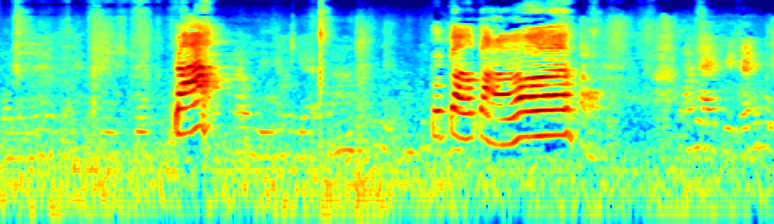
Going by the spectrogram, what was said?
วันนี้ ปแล้วมีเยอะแยะนะว่าตายปิดให้ลูก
